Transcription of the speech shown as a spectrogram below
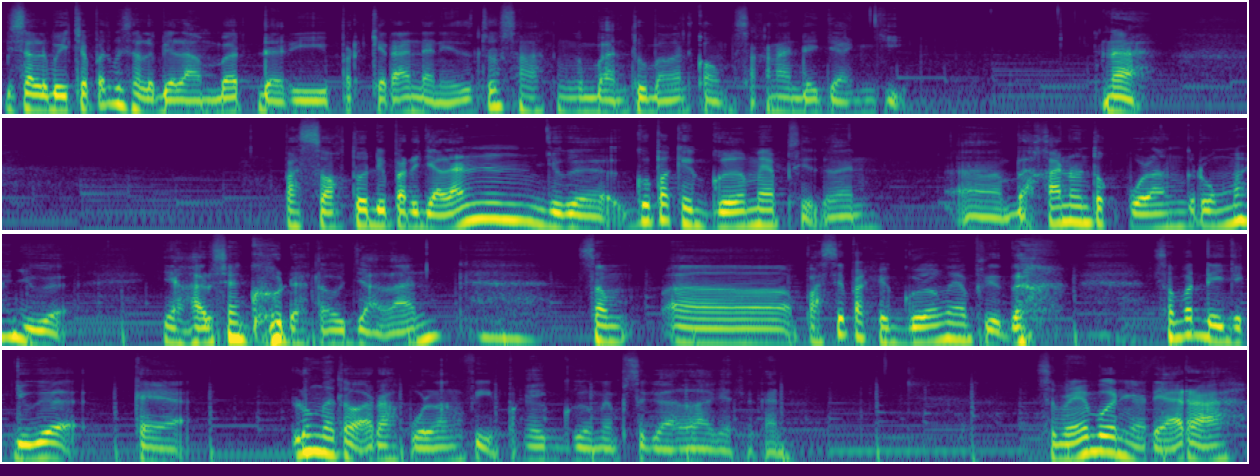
Bisa lebih cepat bisa lebih lambat dari perkiraan dan itu tuh sangat membantu banget kalau misalkan ada janji. Nah pas waktu di perjalanan juga gue pakai Google Maps gitu kan. Uh, bahkan untuk pulang ke rumah juga yang harusnya gue udah tahu jalan sem uh, pasti pakai Google Maps gitu. Sempat diajak juga kayak lu nggak tahu arah pulang Vi pakai Google Maps segala gitu kan. Sebenarnya bukan ngerti arah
